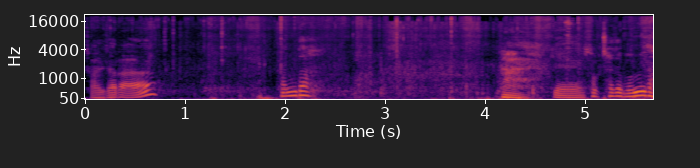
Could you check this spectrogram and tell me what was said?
잘 자라. 간다. 자 계속 찾아봅니다.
